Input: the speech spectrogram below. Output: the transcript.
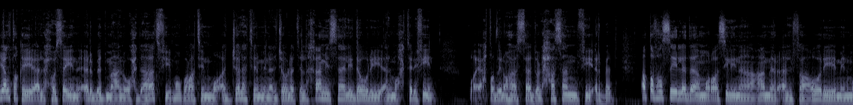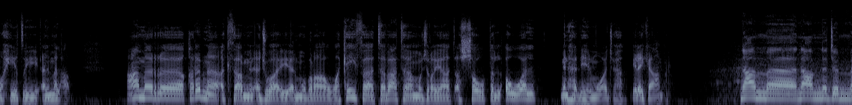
يلتقي الحسين إربد مع الوحدات في مباراة مؤجلة من الجولة الخامسة لدوري المحترفين ويحتضنها الساد الحسن في إربد. التفاصيل لدى مراسلنا عامر الفاعوري من محيط الملعب. عامر قربنا أكثر من أجواء المباراة وكيف تابعت مجريات الشوط الأول من هذه المواجهة؟ إليك عامر. نعم نعم نجم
